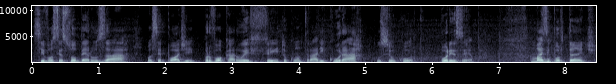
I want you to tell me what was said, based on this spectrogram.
Se você souber usar, você pode provocar o efeito contrário e curar o seu corpo, por exemplo. O mais importante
